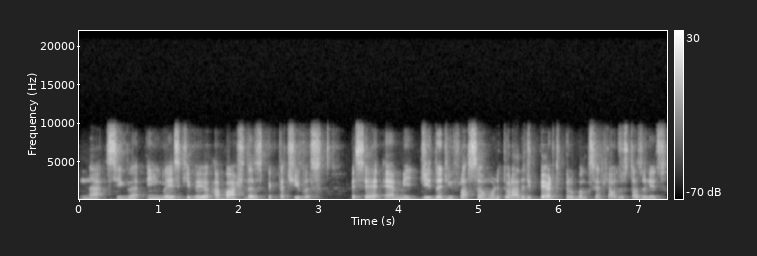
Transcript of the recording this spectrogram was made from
na sigla em inglês, que veio abaixo das expectativas. PCE é a medida de inflação monitorada de perto pelo Banco Central dos Estados Unidos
